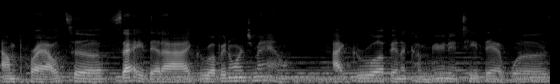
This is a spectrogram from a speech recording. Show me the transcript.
I'm proud to say that I grew up in Orange Mound. I grew up in a community that was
